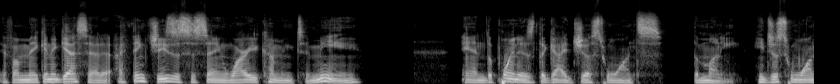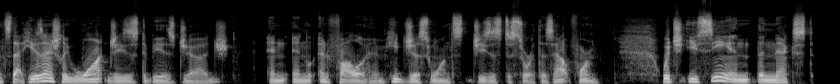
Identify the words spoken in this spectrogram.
if I'm making a guess at it, I think Jesus is saying, Why are you coming to me? And the point is, the guy just wants the money. He just wants that. He doesn't actually want Jesus to be his judge and, and, and follow him. He just wants Jesus to sort this out for him, which you see in the next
